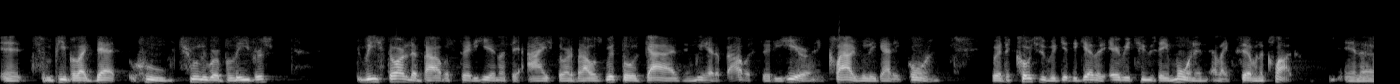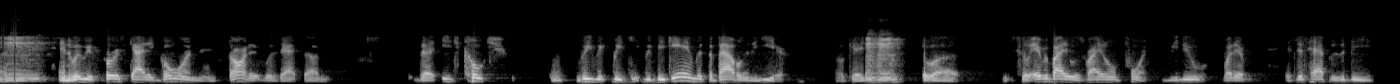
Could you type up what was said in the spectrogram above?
and some people like that who truly were believers. We started a Bible study here, and I say I started, but I was with those guys, and we had a Bible study here, and Clyde really got it going. Where the coaches would get together every Tuesday morning at like seven o'clock, and uh, mm. and the way we first got it going and started was that um, that each coach we, we we began with the Bible in a year. Okay, mm-hmm. so uh, so everybody was right on point. We knew whatever. It just happened to be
